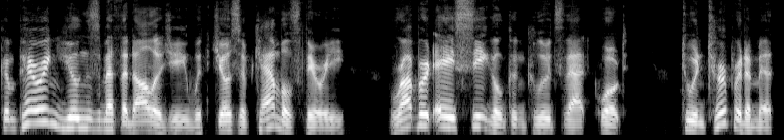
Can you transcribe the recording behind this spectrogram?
Comparing Jung's methodology with Joseph Campbell's theory, Robert A. Segal concludes that, quote, to interpret a myth,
